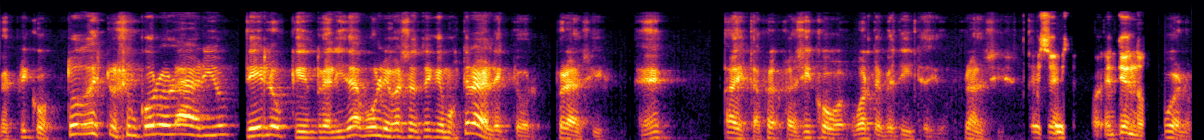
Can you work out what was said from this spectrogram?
¿Me explico? Todo esto es un corolario de lo que en realidad vos le vas a tener que mostrar al lector, Francis. ¿eh? Ahí está, Francisco Huarte Petite, digo, Francis. Sí, sí, entiendo. Bueno,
